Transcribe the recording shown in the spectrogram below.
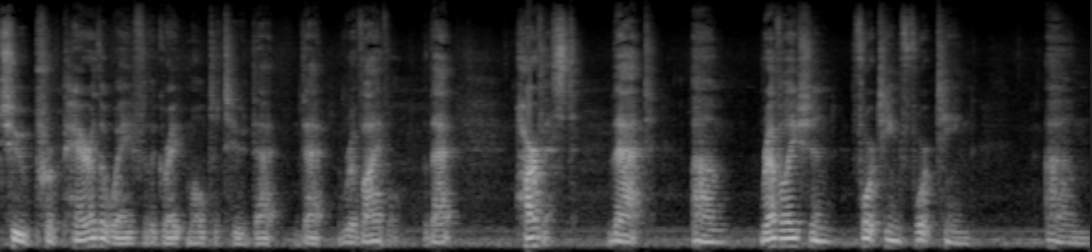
to prepare the way for the great multitude, that that revival, that harvest, that um, Revelation fourteen fourteen um,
